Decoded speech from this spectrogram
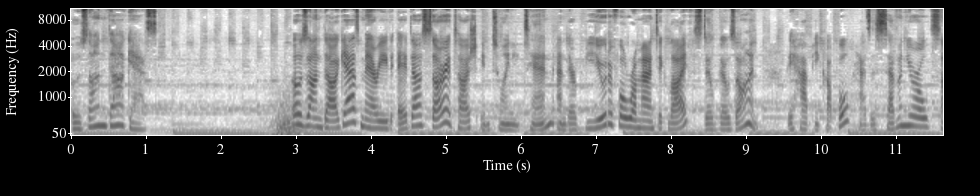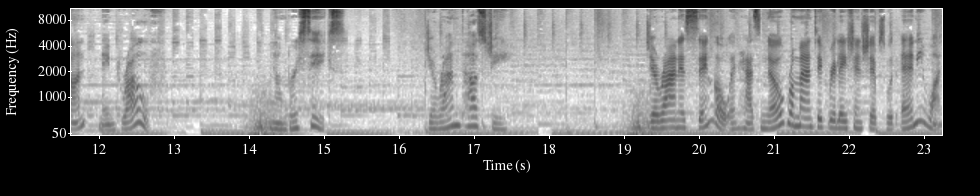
Ozan Dağgez. Ozan Dağgez married Eda Sarıtaş in 2010, and their beautiful romantic life still goes on. The happy couple has a seven year old son named Rauf. Number 6. Ceren Taşçı. Ceren is single and has no romantic relationships with anyone.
